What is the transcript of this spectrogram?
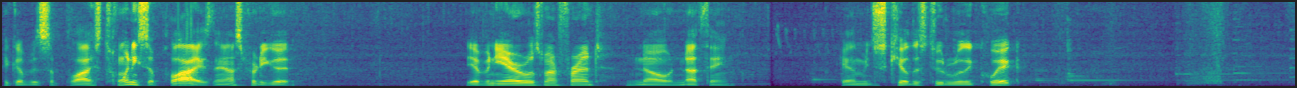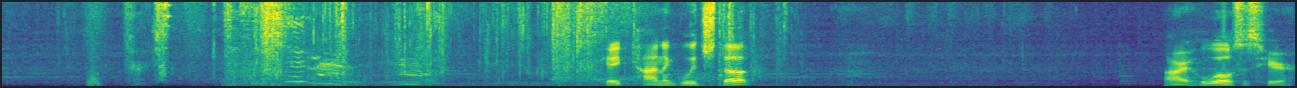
Pick up his supplies. 20 supplies. Damn, that's pretty good. You have any arrows, my friend? No, nothing. Okay, let me just kill this dude really quick. Okay, kind of glitched up. Alright, who else is here?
